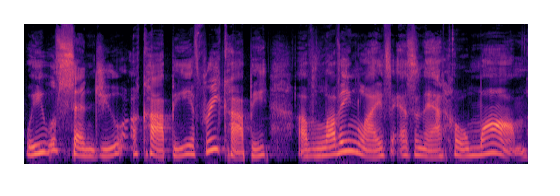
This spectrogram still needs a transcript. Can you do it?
we will send you a copy, a free copy of Loving Life as an At Home Mom.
